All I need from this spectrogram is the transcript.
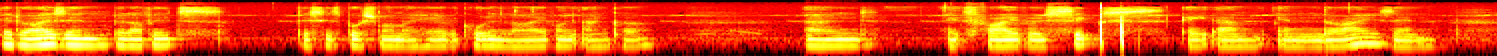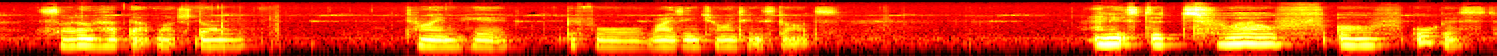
Good rising, beloveds. This is Bush Mama here, recording live on Anchor, and it's 5:06 a.m. in the rising, so I don't have that much long time here before rising chanting starts. And it's the 12th of August,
